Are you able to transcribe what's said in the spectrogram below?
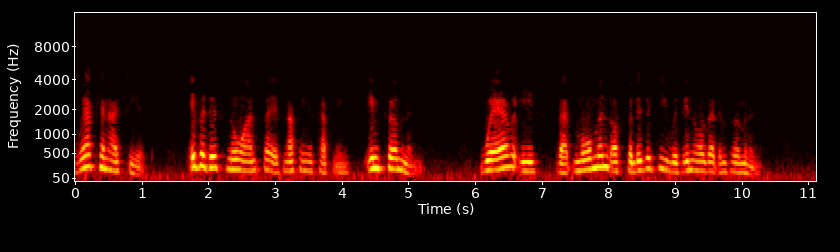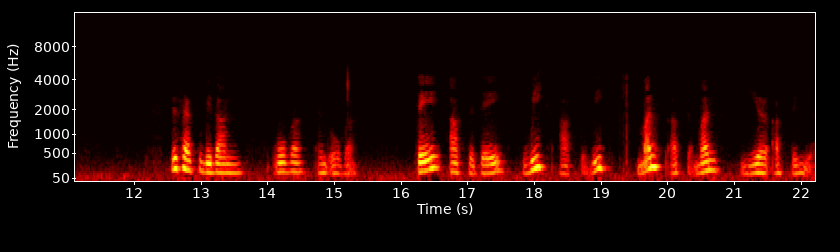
Where can I see it? If it is no answer, if nothing is happening, impermanence. Where is that moment of solidity within all that impermanence? This has to be done over and over. Day after day, week after week, month after month, year after year.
